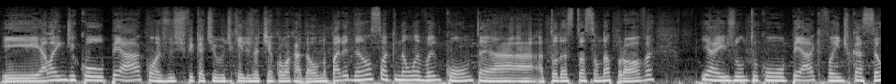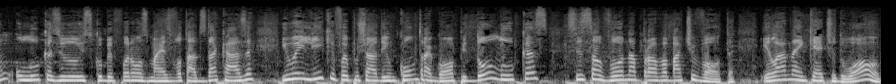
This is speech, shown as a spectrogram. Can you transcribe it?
E ela indicou o PA com a justificativa de que ele já tinha colocado ela no paredão, só que não levou em conta a, a- toda a situação da prova. E aí, junto com o PA, que foi a indicação, o Lucas e o Scooby foram os mais votados da casa. E o Eli, que foi puxado em um contragolpe do Lucas, se salvou na prova bate-volta. E lá na enquete do UOL.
